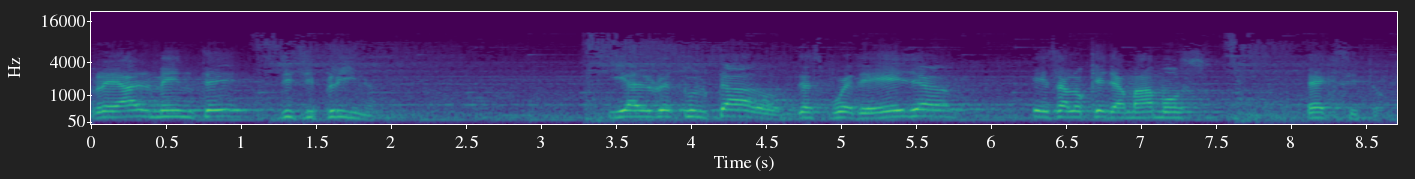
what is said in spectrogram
realmente disciplina y al resultado después de ella es a lo que llamamos éxito.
